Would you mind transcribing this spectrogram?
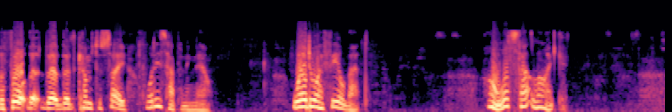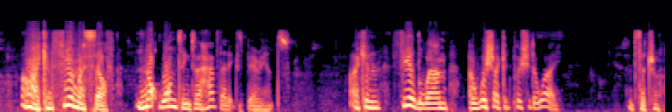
The thought that, that, that comes to say, what is happening now? Where do I feel that? Oh, what's that like? oh, I can feel myself not wanting to have that experience. I can feel the way I'm, I wish I could push it away, etc.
